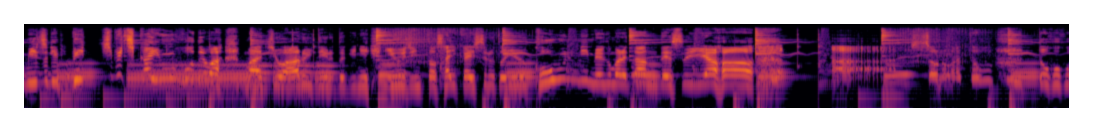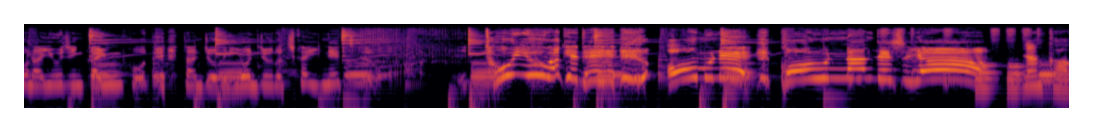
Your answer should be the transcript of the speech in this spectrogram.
水着ピッチピチ開運法では街を歩いている時に友人と再会するという幸運に恵まれたんですよ。ああその後とほほな友人開運法で誕生日に40度近い熱を。というわけでおおむねなんか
